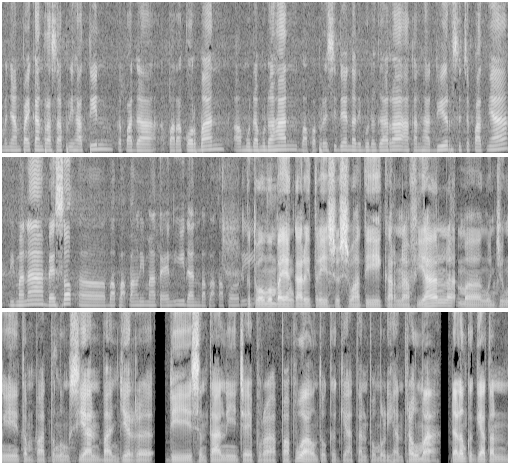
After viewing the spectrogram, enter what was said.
menyampaikan rasa prihatin kepada para korban. Uh, mudah-mudahan Bapak Presiden dan Ibu Negara akan hadir secepatnya di mana besok uh, Bapak Panglima TNI dan Bapak Kapolri. Ketua Umum Bayangkari Tri Suswati Karnavian mengunjungi tempat pengungsian banjir di Sentani, Jayapura, Papua untuk kegiatan pemulihan trauma. Dalam kegiatan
